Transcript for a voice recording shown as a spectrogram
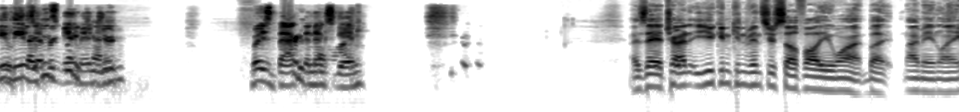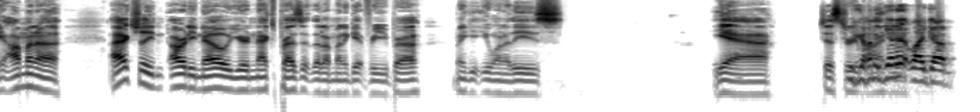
He's- leaves every game injured, Kenny. but he's back Pretty the next game. Isaiah, try to. You can convince yourself all you want, but I mean, like, I'm gonna. I actually already know your next present that I'm gonna get for you, bro. I'm gonna get you one of these. Yeah, just to You got to get you. it like a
